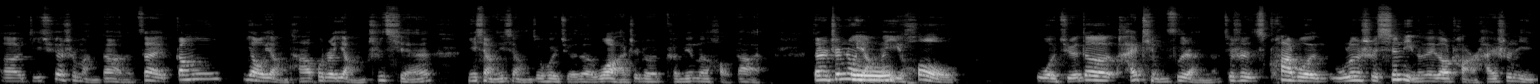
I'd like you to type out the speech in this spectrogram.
呃，的确是蛮大的，在刚要养它或者养之前，你想一想就会觉得哇，这个 commitment 好大呀。但是真正养了以后。我觉得还挺自然的，就是跨过无论是心理的那道坎儿，还是你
